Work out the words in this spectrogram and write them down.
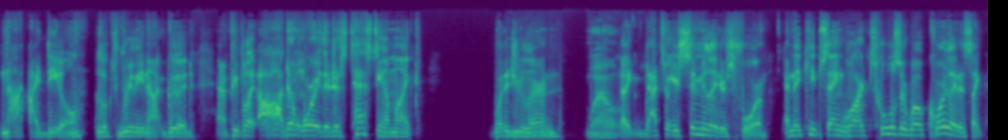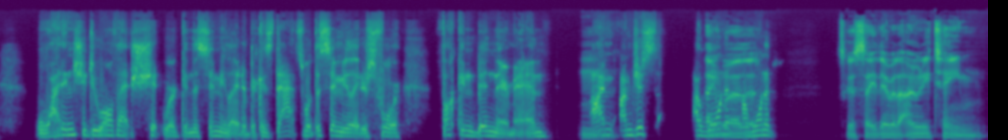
not ideal. It looked really not good. And people like, oh, don't worry, they're just testing. I'm like, what did you mm, learn? Well, like that's what your simulator's for. And they keep saying, well, our tools are well correlated. It's like, why didn't you do all that shit work in the simulator? Because that's what the simulator's for. Fucking been there, man. Mm. I'm I'm just I want to I want to. I was gonna say they were the only team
